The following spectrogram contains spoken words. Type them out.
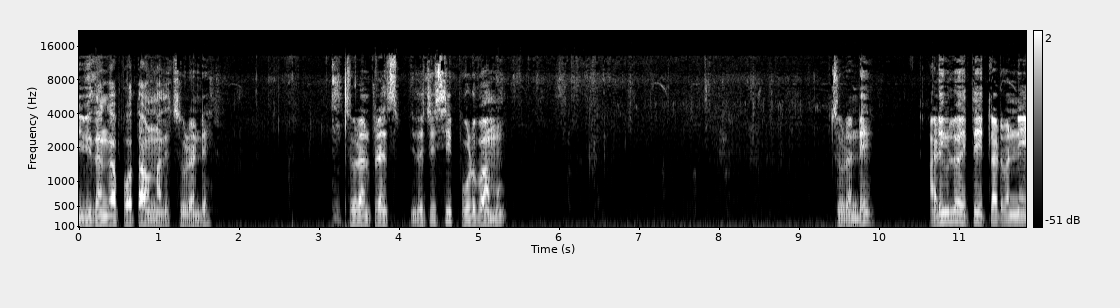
ఈ విధంగా పోతా ఉన్నది. చూడండి. చూడండి ఫ్రెండ్స్ ఇది వచ్చేసి పూడబాము. చూడండి. అడవిలో అయితే ఇట్లాంటివన్నీ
